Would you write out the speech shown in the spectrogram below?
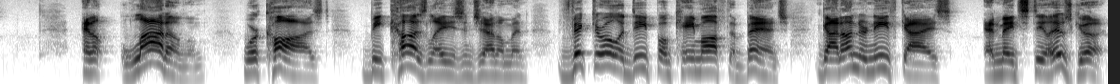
And a lot of them were caused because, ladies and gentlemen, Victor Oladipo came off the bench, got underneath guys, and made steal. It was good.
